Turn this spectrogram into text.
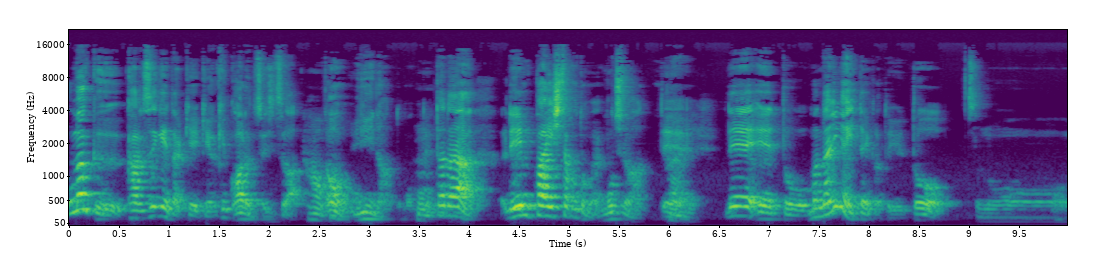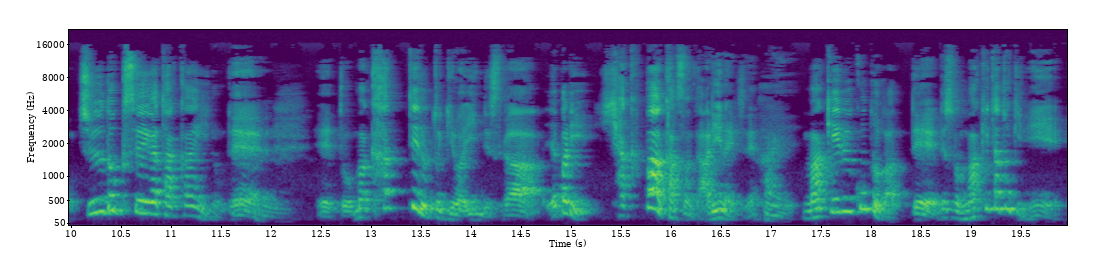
うまく稼げた経験が結構あるんですよ、実は。はあいいなと思って。うんただ、連敗したことももちろんあって、はいで、えっ、と、まあ、何が言いたいかというと、その、中毒性が高いので、えっ、と、まあ、勝ってる時はいいんですが、やっぱり100%勝つなんてありえないんですね。はい。負けることがあって、で、その負けた時に、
